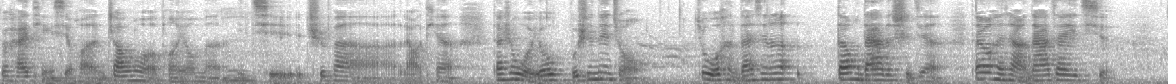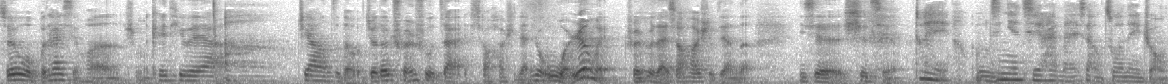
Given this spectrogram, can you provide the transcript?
就还挺喜欢张罗朋友们一起吃饭啊、聊天，但是我又不是那种，就我很担心了耽误大家的时间，但是我很想让大家在一起，所以我不太喜欢什么 KTV 啊。这样子的，我觉得纯属在消耗时间，就我认为纯属在消耗时间的一些事情。对，我们今年其实还蛮想做那种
